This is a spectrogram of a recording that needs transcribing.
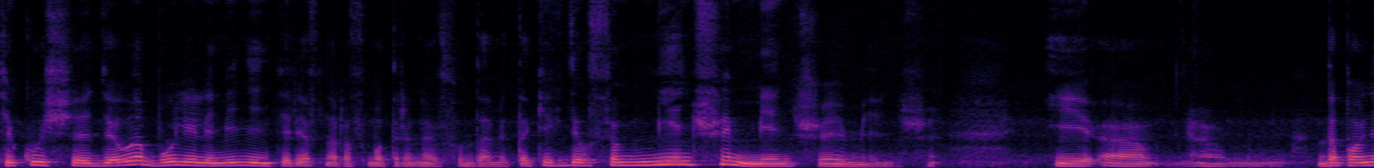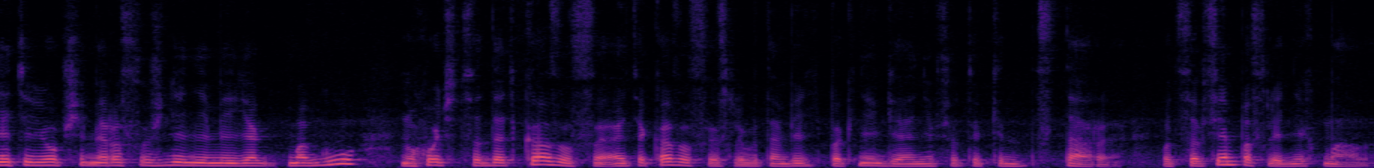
текущие дела, более или менее интересно рассмотренные судами. Таких дел все меньше, меньше и меньше. И э, э, дополнять ее общими рассуждениями я могу, но хочется дать казусы, а эти казусы, если вы там видите по книге, они все-таки старые. Вот совсем последних мало.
